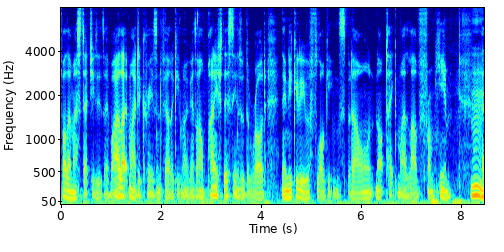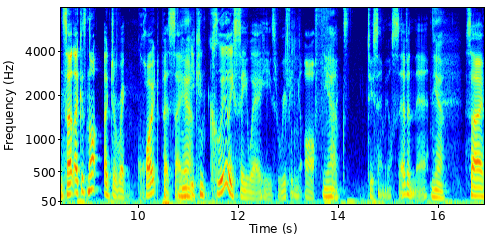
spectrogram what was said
follow my statutes, if they violate my decrees and fail to keep my commands, I'll punish their sins with the rod, their iniquity with floggings, but I will not take my love from him. And so, like, it's not a direct quote per se, Yeah. but you can clearly see where he's riffing off, Yeah. like two Samuel seven there. yeah, So,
